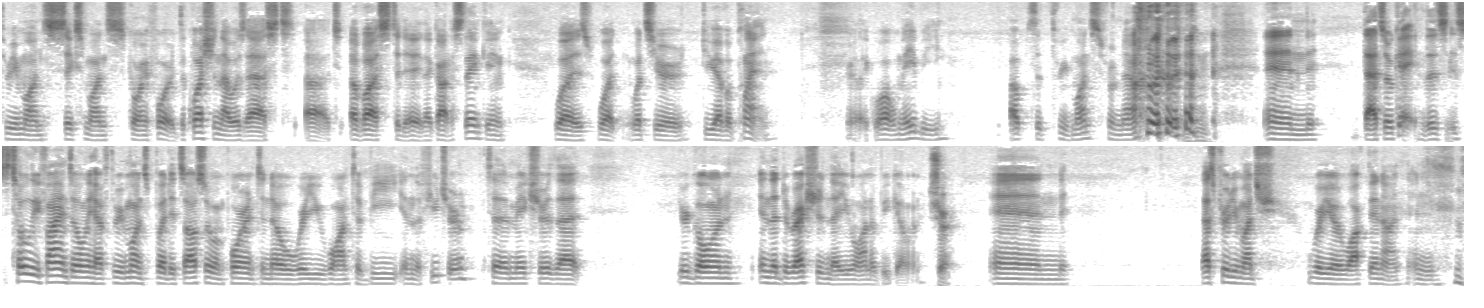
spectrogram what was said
three months six months going forward the question that was asked uh, t- of us today that got us thinking was what what's your do you have a plan we're like well maybe up to three months from now and that's okay. It's, it's totally fine to only have three months, but it's also important to know where you want to be in the future to make sure that you're going in the direction that you want to be going. Sure. And that's pretty much where you're walked in on. And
